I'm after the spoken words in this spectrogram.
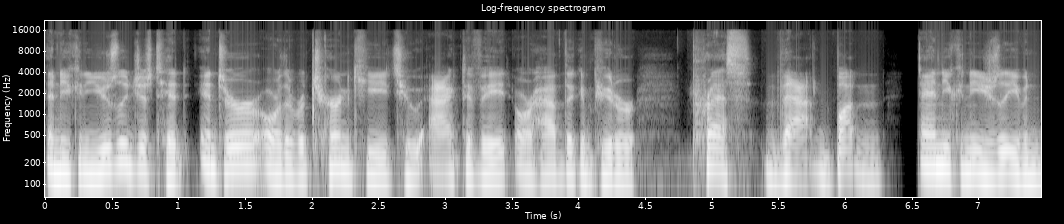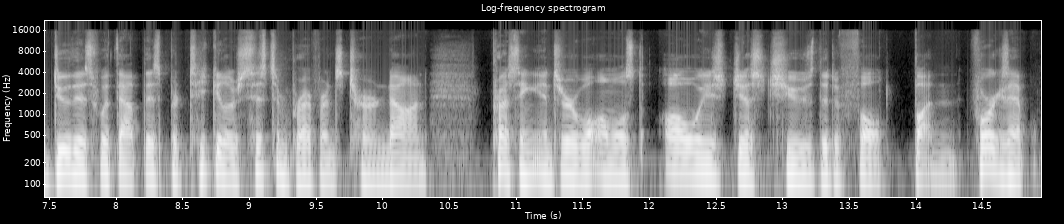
And you can usually just hit enter or the return key to activate or have the computer press that button. And you can usually even do this without this particular system preference turned on. Pressing enter will almost always just choose the default button. For example,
